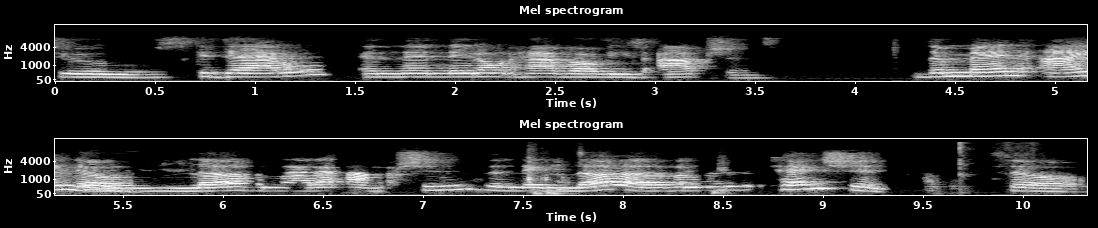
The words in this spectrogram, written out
to skedaddle and then they don't have all these options. The men i know love a lot of options and they love a lot of attention. So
